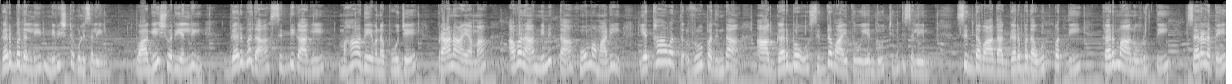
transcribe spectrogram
ಗರ್ಭದಲ್ಲಿ ನಿವಿಷ್ಟಗೊಳಿಸಲಿ. ವಾಗೀಶ್ವರಿಯಲ್ಲಿ ಗರ್ಭದ ಸಿದ್ಧಿಗಾಗಿ ಮಹಾದೇವನ ಪೂಜೆ, ಪ್ರಾಣಾಯಾಮ ಅವನ ನಿಮಿತ್ತ ಹೋಮ ಮಾಡಿ ಯಥಾವತ್ ರೂಪದಿಂದ ಆ ಗರ್ಭವು ಸಿದ್ಧವಾಯಿತು ಎಂದು ಚಿಂತಿಸಲಿ. ಸಿದ್ಧವಾದ ಗರ್ಭದ ಉತ್ಪತ್ತಿ, ಕರ್ಮಾನುವೃತ್ತಿ, ಸರಳತೆ,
